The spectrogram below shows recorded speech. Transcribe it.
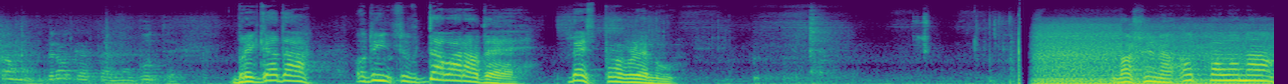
Komu w drogę, temu buty. Brygada Odyńców dała radę. Bez problemu. Maszyna odpalona.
